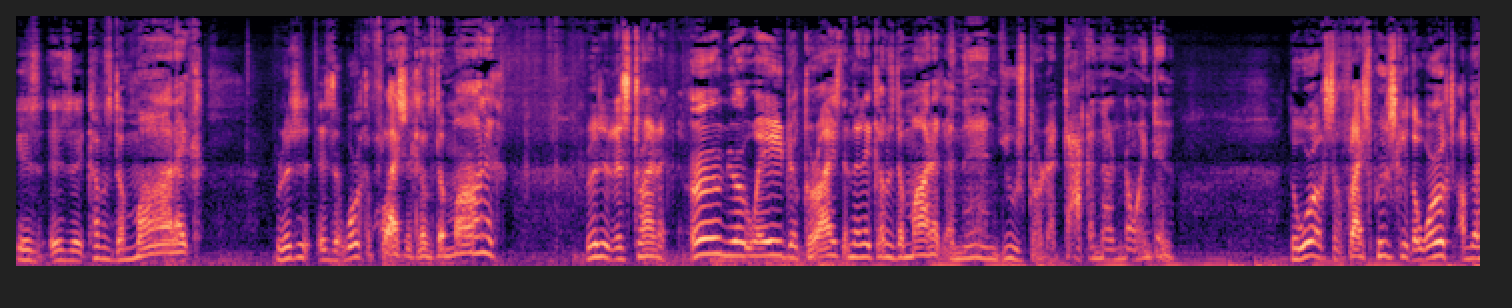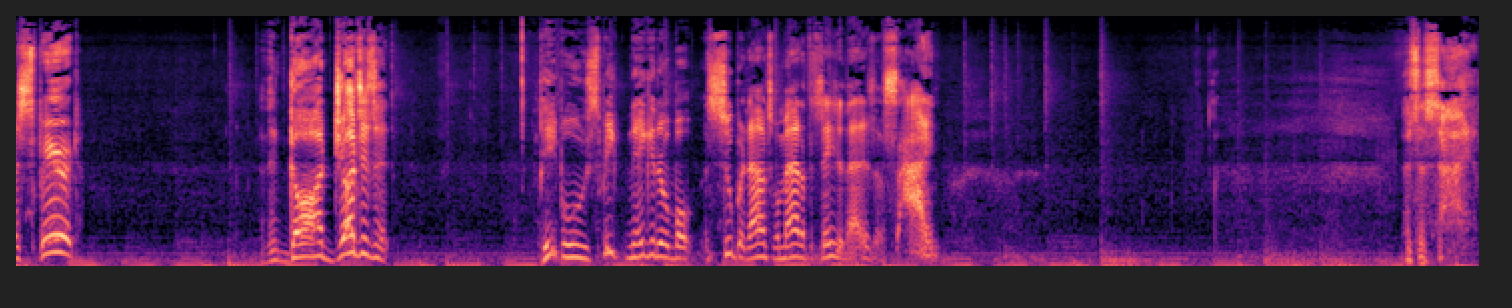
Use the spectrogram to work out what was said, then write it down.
is is it comes demonic. Religion is a work of flesh. It comes demonic. Religion is trying to earn your way to Christ, and then it comes demonic, and then you start attacking the anointing. The works of flesh persecute the works of the Spirit. And then God judges it. People who speak negative about supernatural manifestation, that is a sign. That's a sign.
